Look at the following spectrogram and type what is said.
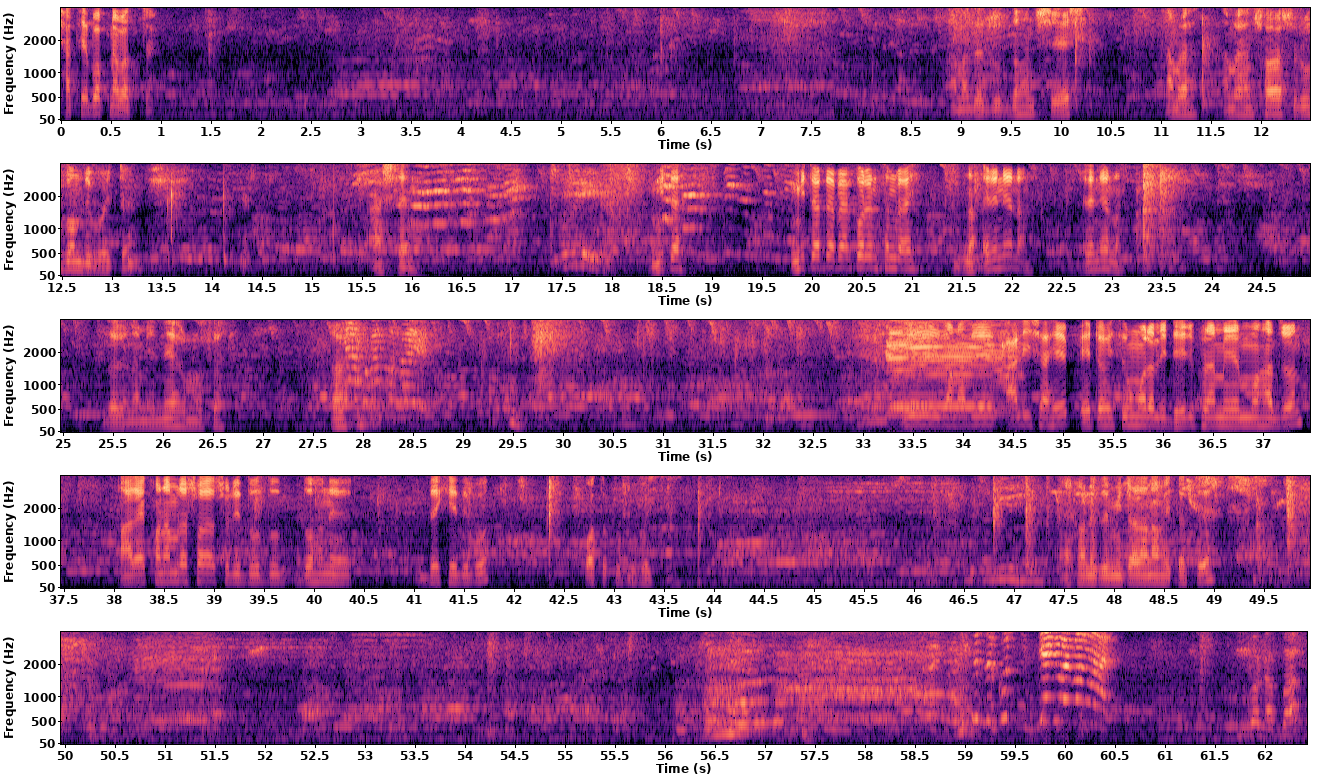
সাথে বকনা বাচ্চা। আমাদের দুধ দহন শেষ। আমরা আমরা এখন সরাসরি ওজন দিব এটা। আসেন। মিটার, মিটারটা বের করেনছেন ভাই। এটা নিয়ে নেন, এটা নিয়ে নেন। ধরেন আমি নিয়ে। এই আমাদের আলী সাহেব, এটা হচ্ছে উমর আলী ডেয়ারি ফার্মের মহাজন। আর এখন আমরা সরাসরি দুধ দুধ দহনে দেখিয়ে দেব কতটুকু হয়েছে। এখন যে মিটার আনা হইতাছে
